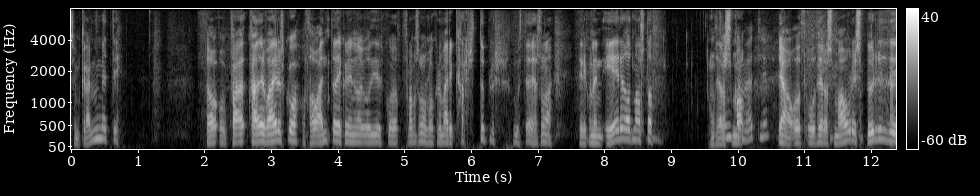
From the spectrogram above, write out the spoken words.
sem gremmeti þá, hvað, hvað er væri sko og þá endaði einhvern veginn og ég sko framsvonarflokkurum væri kartöblur, þú veist, það er svona þeir einhvern veginn þarna alltaf og þegar, smá, já, og, og þegar smári spurði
